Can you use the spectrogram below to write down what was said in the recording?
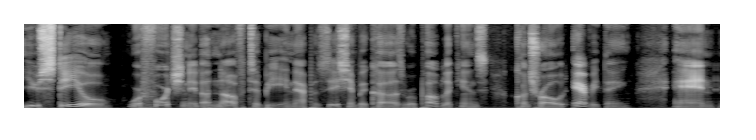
you still were fortunate enough to be in that position because Republicans controlled everything. And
